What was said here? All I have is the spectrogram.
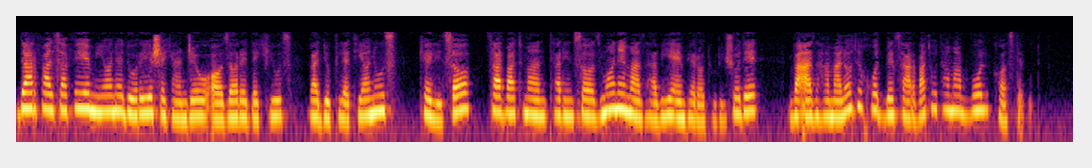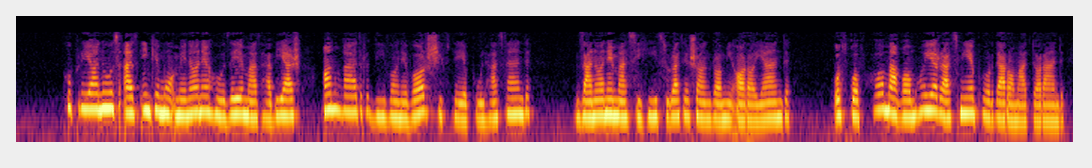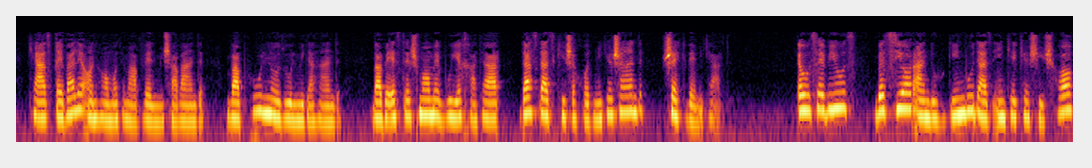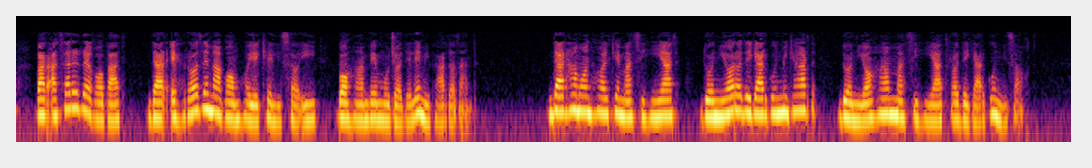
در فلسفه میان دوره شکنجه و آزار دکیوس و دیوکلتیانوس کلیسا ثروتمندترین سازمان مذهبی امپراتوری شده و از حملات خود به ثروت و تمول کاسته بود. کوپریانوس از اینکه مؤمنان حوزه مذهبیش آنقدر دیوانوار شیفته پول هستند زنان مسیحی صورتشان را می آرایند اسقفها مقامهای رسمی پردرآمد دارند که از قبل آنها متمول می شوند و پول نزول می دهند و به استشمام بوی خطر دست از کیش خود می کشند شکوه می کرد. اوسبیوس بسیار اندوهگین بود از اینکه کشیشها بر اثر رقابت در احراز مقامهای کلیسایی با هم به مجادله می پردازند. در همان حال که مسیحیت دنیا را دگرگون می کرد دنیا هم مسیحیت را دگرگون می ساخت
